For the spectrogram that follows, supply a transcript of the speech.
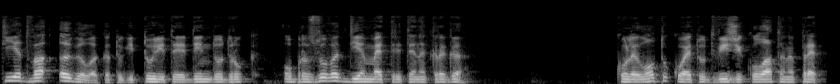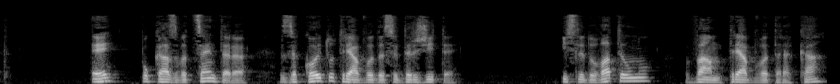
Тия два ъгъла, като ги турите един до друг, образуват диаметрите на кръга. Колелото, което движи колата напред, е, показва центъра, за който трябва да се държите. И следователно, вам трябват ръка,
